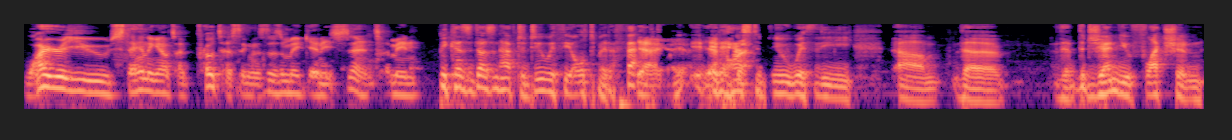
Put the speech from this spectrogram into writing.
Why are you standing outside protesting? This doesn't make any sense. I mean, because it doesn't have to do with the ultimate effect. Yeah, yeah, it, yeah, it, has right. to do with the um, the the, the genuflection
